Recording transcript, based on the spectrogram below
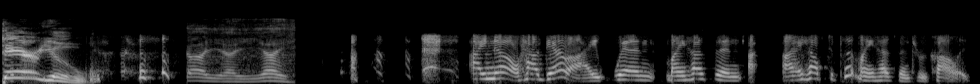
dare you? Ay, ay, ay. I know. How dare I? When my husband, I- helped to put my husband through college,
